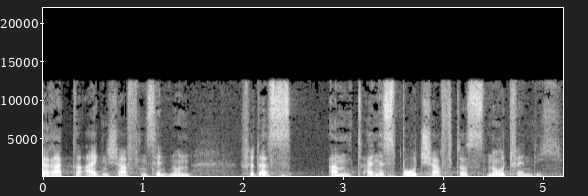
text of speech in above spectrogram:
Charaktereigenschaften sind nun für das Amt eines Botschafters notwendig?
